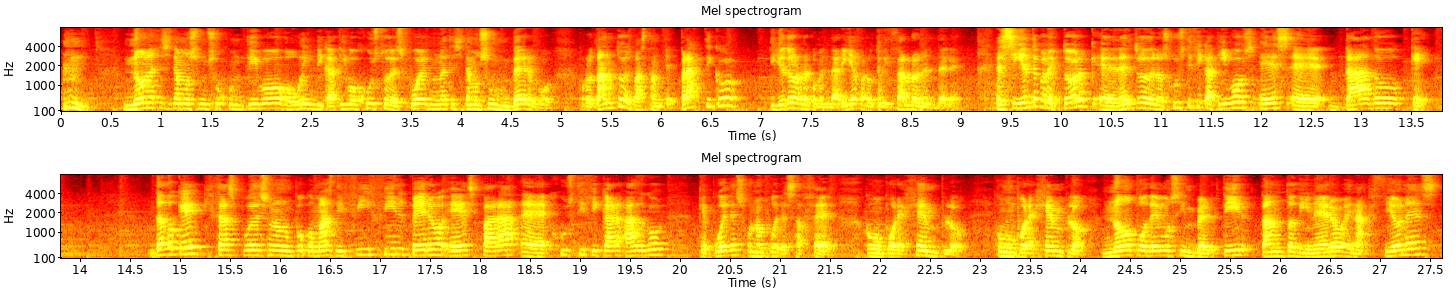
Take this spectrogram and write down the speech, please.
no necesitamos un subjuntivo o un indicativo justo después, no necesitamos un verbo. Por lo tanto, es bastante práctico, y yo te lo recomendaría para utilizarlo en el DELE. El siguiente conector, eh, dentro de los justificativos, es eh, dado que. Dado que quizás puede sonar un poco más difícil, pero es para eh, justificar algo que puedes o no puedes hacer. Como por ejemplo, como por ejemplo, no podemos invertir tanto dinero en acciones,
